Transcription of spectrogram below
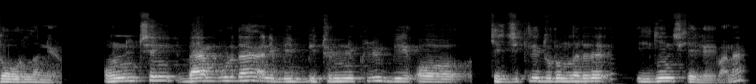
doğrulanıyor. Onun için ben burada hani bir bütünlüklü bir o kircikli durumları ilginç geliyor bana.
